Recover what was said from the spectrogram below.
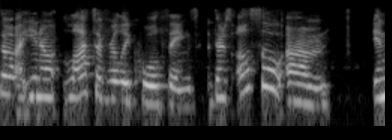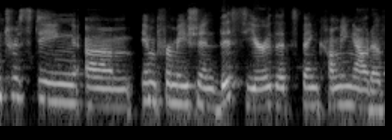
so, you know, lots of really cool things. There's also um, interesting um, information this year that's been coming out of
